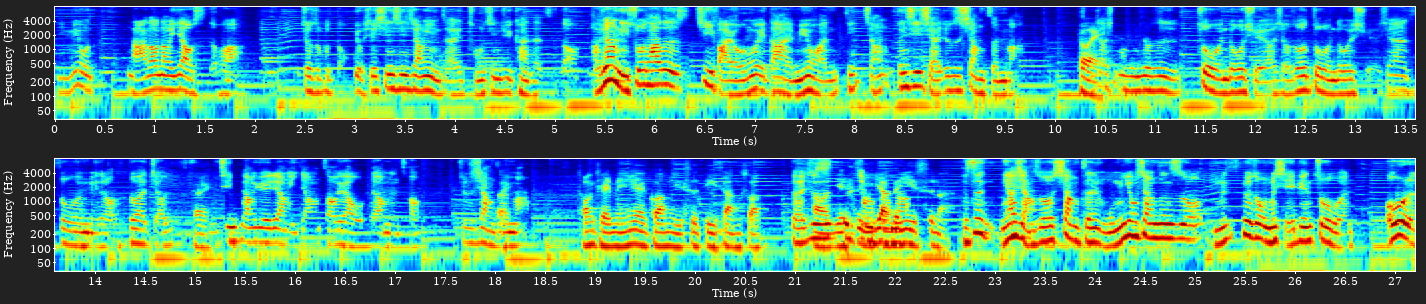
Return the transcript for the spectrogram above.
你没有拿到那个钥匙的话。就是不懂，有些心心相印才重新去看才知道。好像你说他的技法有很伟大，也没有完听讲分析起来就是象征嘛。对，叫象征就是作文都会学啊，小时候作文都会学。现在作文每个老师都在教，对，金像月亮一样照耀我，家门窗，就是象征嘛。床前明月光，疑是地上霜。对，就是也是一样的意思嘛。可是你要想说象征，我们用象征说，我们比如说我们写一篇作文，偶尔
